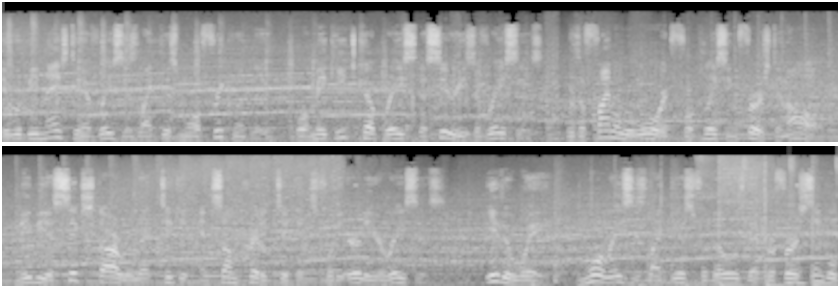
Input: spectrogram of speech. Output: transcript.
It would be nice to have races like this more frequently, or make each cup race a series of races, with a final reward for placing first in all, maybe a six star roulette ticket and some credit tickets for the earlier races. Either way, more races like this for those that prefer single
